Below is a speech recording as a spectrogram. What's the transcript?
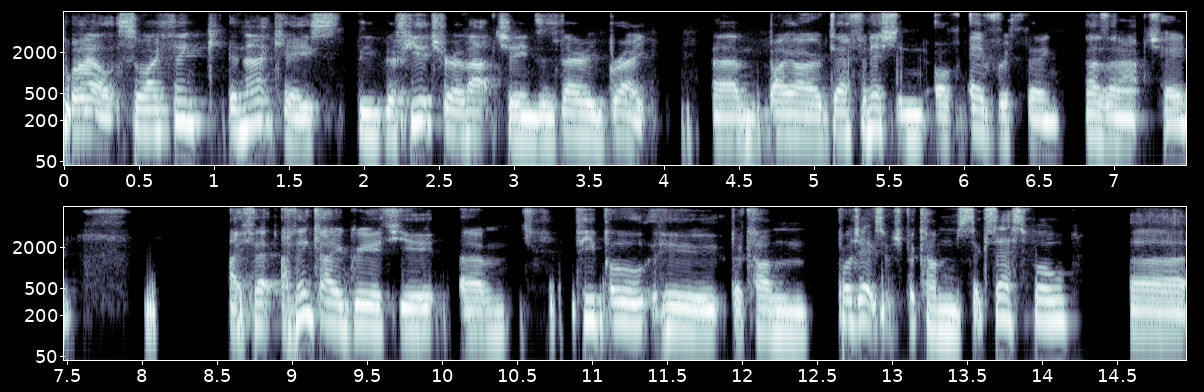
Well, so I think in that case, the, the future of app chains is very bright um, by our definition of everything as an app chain. I, th- I think I agree with you. Um, people who become projects which become successful uh,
